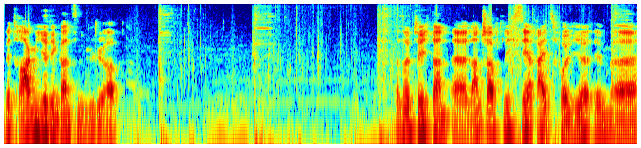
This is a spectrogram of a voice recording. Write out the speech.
Wir tragen hier den ganzen Hügel ab. Das ist natürlich dann äh, landschaftlich sehr reizvoll hier im äh,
